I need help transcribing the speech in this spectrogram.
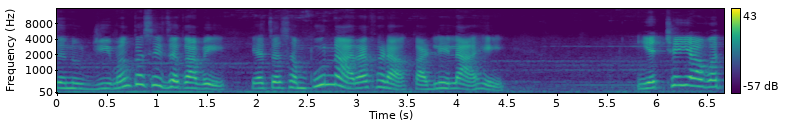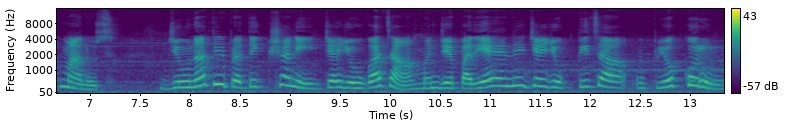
जणू जीवन कसे जगावे याचा संपूर्ण आराखडा काढलेला आहे. यच्छयावत माणूस जीवनातील प्रत्येक क्षणी ज्या योगाचा म्हणजे पर्यायाने ज्या युक्तीचा उपयोग करून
